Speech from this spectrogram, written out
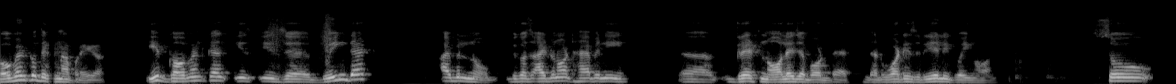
government को देखना पड़ेगा if government is, is uh, doing that i will know because i do not have any uh, great knowledge about that that what is really going on. So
